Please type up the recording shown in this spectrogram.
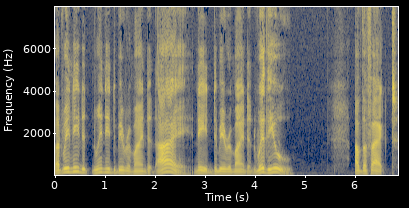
But we need, we need to be reminded, I need to be reminded with you, of the fact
